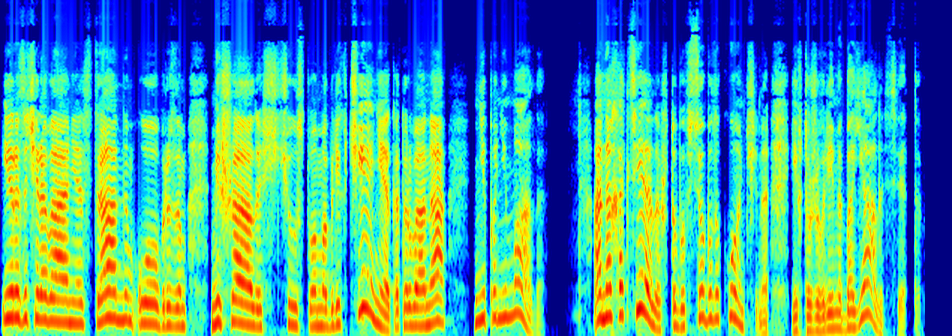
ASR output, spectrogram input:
И разочарование странным образом мешалось с чувством облегчения, которого она не понимала. Она хотела, чтобы все было кончено, и в то же время боялась этого.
